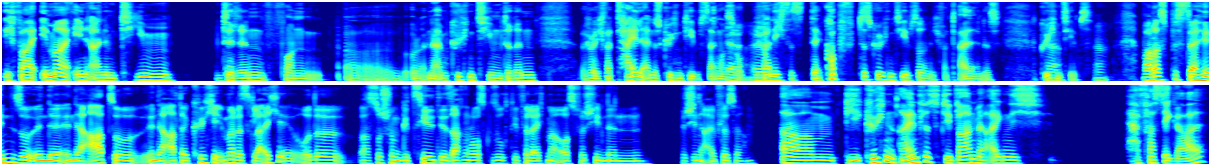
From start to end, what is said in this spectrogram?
ich war immer in einem Team drin von äh, oder in einem Küchenteam drin. Ich war Teil eines Küchenteams, sagen wir Ja, so. Ich ja. war nicht das, der Kopf des Küchenteams, sondern ich war Teil eines Küchenteams. War das bis dahin so in der, in der Art, so in der Art der Küche immer das Gleiche? Oder hast du schon gezielt dir Sachen rausgesucht, die vielleicht mal aus verschiedenen, verschiedene Einflüsse haben? Ähm, die Kücheneinflüsse, die waren mir eigentlich ja, fast egal.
